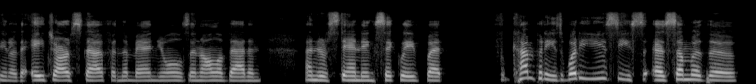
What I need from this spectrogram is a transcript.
you know, the HR stuff and the manuals and all of that and understanding sick leave. But for companies, what do you see as some of the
